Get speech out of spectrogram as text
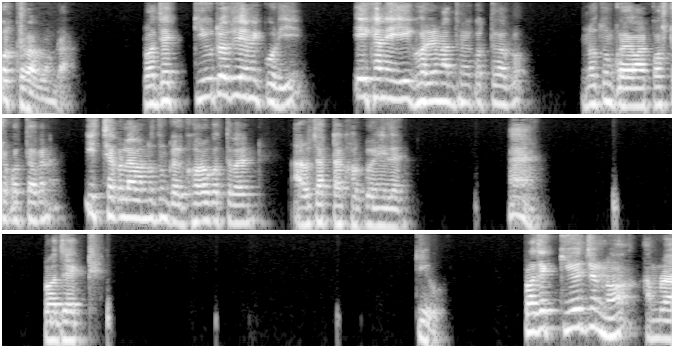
করতে পারব আমরা। প্রজেক্ট কিউটা যদি আমি করি, এইখানে এই ঘরের মাধ্যমে করতে পারব। নতুন করে আমার কষ্ট করতে হবে না। ইচ্ছা করলে আবার নতুন করে ঘরও করতে পারেন। আরও চারটা ঘর করে নিলেন। হ্যাঁ? প্রজেক্ট কিউ প্রজেক্ট কিউ এর জন্য আমরা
